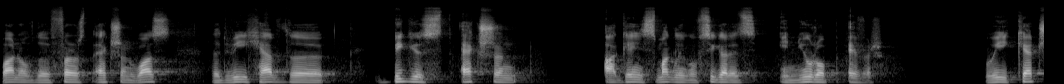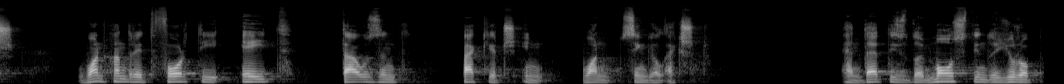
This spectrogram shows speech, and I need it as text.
one of the first action was that we have the biggest action against smuggling of cigarettes in Europe ever. We catch 148,000 package in one single action. And that is the most in the Europe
